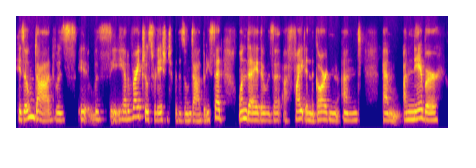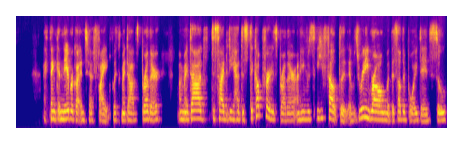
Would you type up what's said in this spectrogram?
his own dad was it was he had a very close relationship with his own dad. But he said one day there was a, a fight in the garden, and um, a neighbor I think a neighbor got into a fight with my dad's brother and my dad decided he had to stick up for his brother and he was he felt that it was really wrong what this other boy did so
